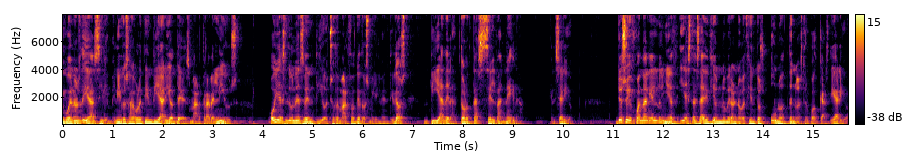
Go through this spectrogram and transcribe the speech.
buenos días y bienvenidos al boletín diario de Smart Travel News. Hoy es lunes 28 de marzo de 2022, día de la torta Selva Negra. En serio. Yo soy Juan Daniel Núñez y esta es la edición número 901 de nuestro podcast diario.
